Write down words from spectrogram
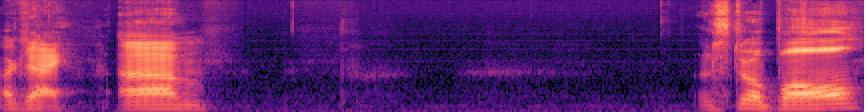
Okay. Um. Let's do a ball.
